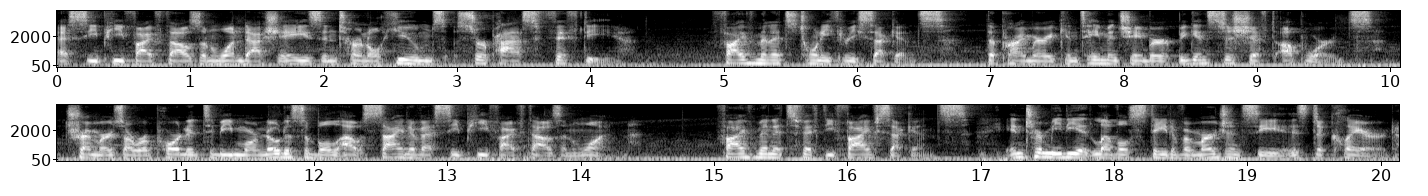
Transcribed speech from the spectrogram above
SCP-5001-A's internal Humes surpass 50. 5 minutes 23 seconds. The primary containment chamber begins to shift upwards. Tremors are reported to be more noticeable outside of SCP-5001. 5 minutes 55 seconds. Intermediate level state of emergency is declared.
